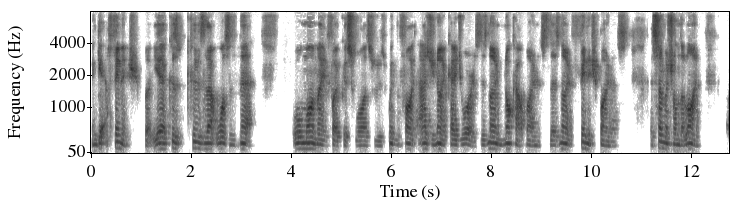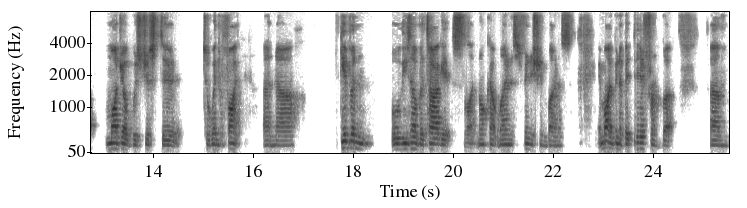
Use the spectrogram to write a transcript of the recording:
and get a finish. But yeah, because because that wasn't there. All my main focus was was win the fight. As you know, Cage Warriors, there's no knockout bonus. There's no finish bonus. There's so much on the line. My job was just to to win the fight, and. Uh, given all these other targets like knockout bonus, finishing bonus, it might have been a bit different. But um,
